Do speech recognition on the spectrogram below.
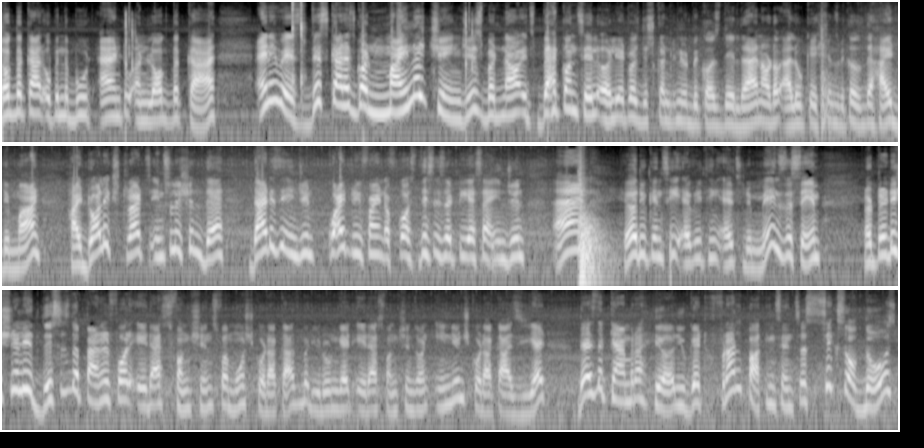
Lock the car, open the boot and to unlock the car. Anyways, this car has got minor changes but now it's back on sale. Earlier it was discontinued because they ran out of allocations because of the high demand. Hydraulic struts, insulation there. That is the engine, quite refined. Of course, this is a TSI engine and here you can see everything else remains the same. Now traditionally this is the panel for ADAS functions for most Skoda cars but you don't get ADAS functions on Indian Skoda cars yet. There's the camera here, you get front parking sensors, 6 of those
